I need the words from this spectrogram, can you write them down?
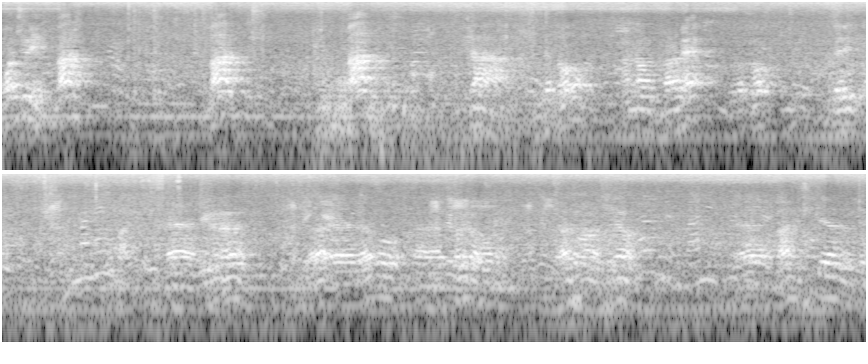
원추리, 만. 만. 만. 자, 이것도 안 나온 다음에 이것도 내립니다. 예, 이거는, 예, 그리고, 예, 저희가 보면, 야생 하나 주면, 예, 많이 쉽게 해야 되는데.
